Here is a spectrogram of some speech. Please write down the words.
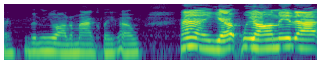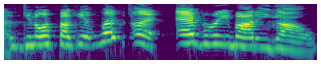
Okay, then you automatically go, eh, yep, we all need that. You know what? Fuck it. Let's let everybody go.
